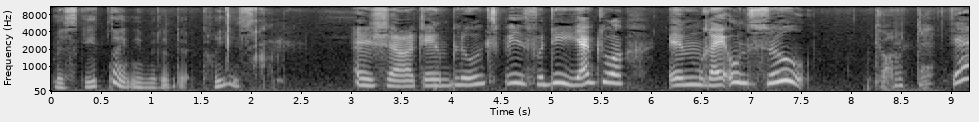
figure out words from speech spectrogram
Hvad skete der egentlig med den der gris? Altså, den blev ikke spist, fordi jeg gjorde øhm, reven sød. Gjorde du det? Ja,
